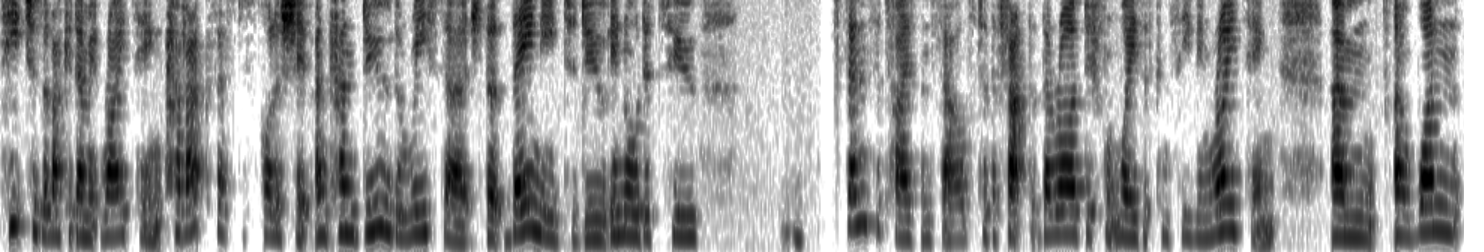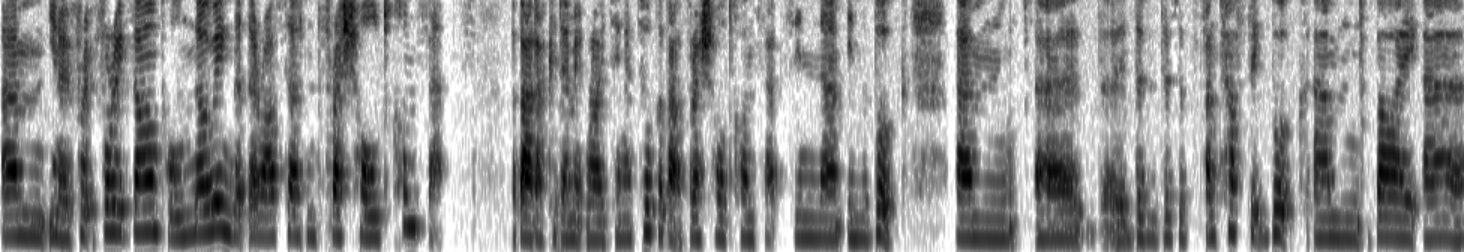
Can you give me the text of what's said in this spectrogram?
teachers of academic writing have access to scholarship and can do the research that they need to do in order to sensitize themselves to the fact that there are different ways of conceiving writing. Um, uh, one, um, you know, for for example, knowing that there are certain threshold concepts about academic writing. I talk about threshold concepts in um, in the book. Um, uh, the, the, there's a fantastic book um, by uh,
